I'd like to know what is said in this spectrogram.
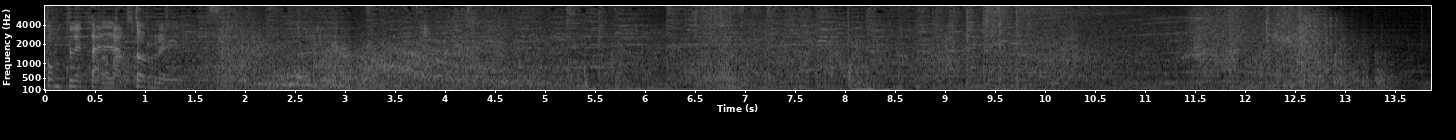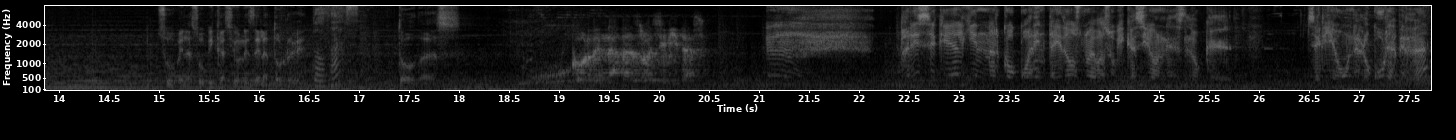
Completa en la torre. Las ubicaciones de la torre. ¿Todas? Todas. Coordenadas recibidas. Parece que alguien marcó 42 nuevas ubicaciones, lo que sería una locura, ¿verdad?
